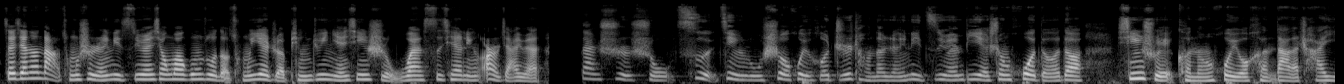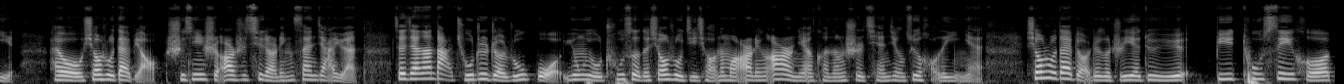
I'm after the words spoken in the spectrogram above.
在加拿大从事人力资源相关工作的从业者，平均年薪是五万四千零二加元。但是，首次进入社会和职场的人力资源毕业生获得的薪水可能会有很大的差异。还有销售代表，时薪是二十七点零三加元。在加拿大，求职者如果拥有出色的销售技巧，那么二零二二年可能是前景最好的一年。销售代表这个职业对于 B to C 和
